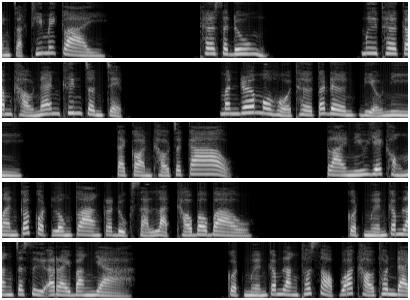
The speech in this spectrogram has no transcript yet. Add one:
งๆจากที่ไม่ไกล เธอสะดุ้ง มือเธอกำเขาแน่นขึ้นจนเจ็บ มันเริ่มโมโหเธอต้อเดินเดี๋ยวนี้ แต่ก่อนเขาจะก้าว ปลายนิ้วเย็กของมันก็กดลงกลางกระดูกสันหลัดเขาเบาๆ กดเหมือนกำลังจะสื่ออะไรบางอย่าง กดเหมือนกำลังทดสอบว่าเขาทนได้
